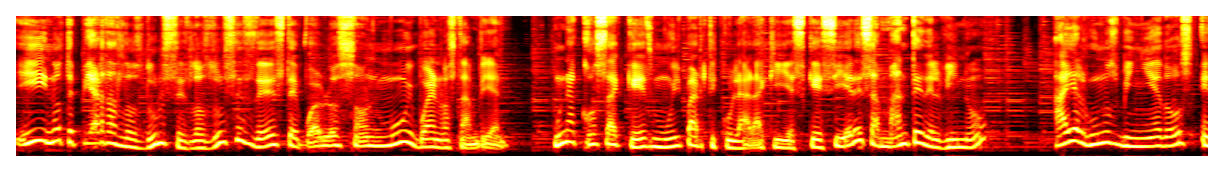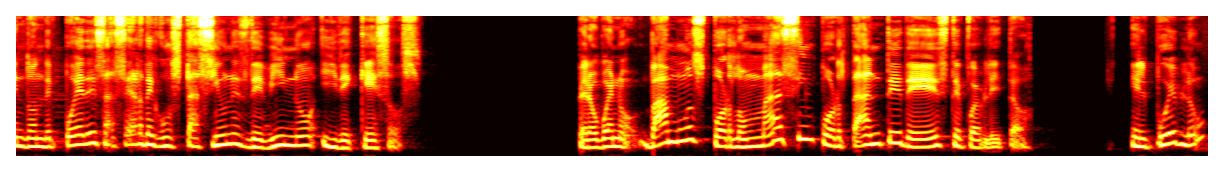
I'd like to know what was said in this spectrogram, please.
y no te pierdas los dulces, los dulces de este pueblo son muy buenos también. Una cosa que es muy particular aquí es que si eres amante del vino, hay algunos viñedos en donde puedes hacer degustaciones de vino y de quesos. Pero bueno, vamos por lo más importante de este pueblito. El pueblo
